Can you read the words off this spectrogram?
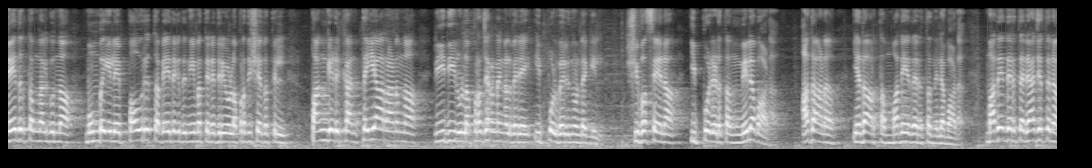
നേതൃത്വം നൽകുന്ന മുംബൈയിലെ പൗരത്വ ഭേദഗതി നിയമത്തിനെതിരെയുള്ള പ്രതിഷേധത്തിൽ പങ്കെടുക്കാൻ തയ്യാറാണെന്ന രീതിയിലുള്ള പ്രചരണങ്ങൾ വരെ ഇപ്പോൾ വരുന്നുണ്ടെങ്കിൽ ശിവസേന ഇപ്പോഴെടുത്ത നിലപാട് അതാണ് യഥാർത്ഥ മതേതരത്വ നിലപാട്. മതേതരത്വ രാജ്യത്തിന്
